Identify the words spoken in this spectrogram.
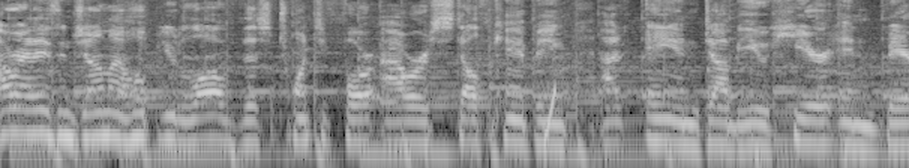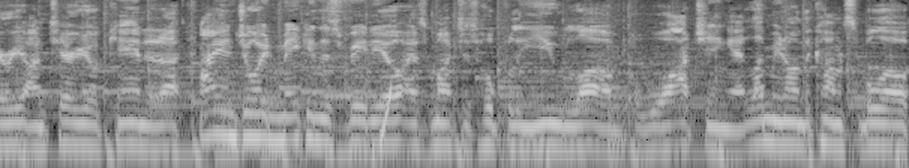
All right, ladies and gentlemen, I hope you love this 24-hour stealth camping at A&W here in Barrie, Ontario, Canada. I enjoyed making this video as much as hopefully you loved watching it. Let me know in the comments below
